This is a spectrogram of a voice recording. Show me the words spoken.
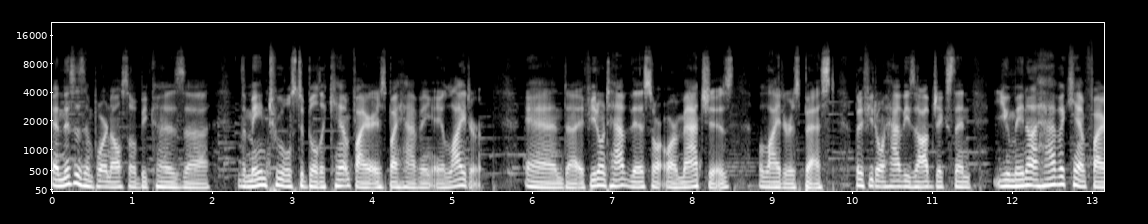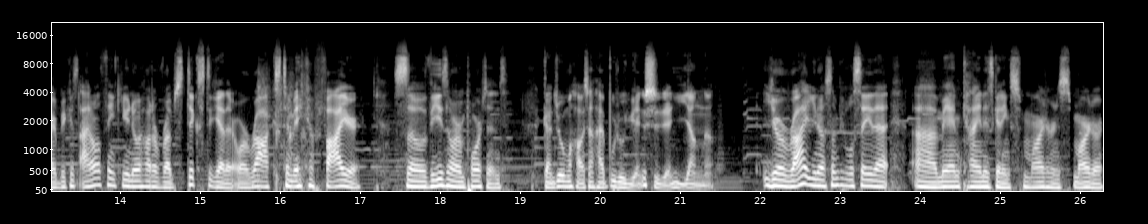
And this is important also because uh, the main tools to build a campfire is by having a lighter. And uh, if you don't have this or, or matches, a lighter is best. But if you don't have these objects, then you may not have a campfire because I don't think you know how to rub sticks together or rocks to make a fire. So these are important. 感觉我们好像还不如原始人一样呢。 You're right. You know, some people say that uh, mankind is getting smarter and smarter.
